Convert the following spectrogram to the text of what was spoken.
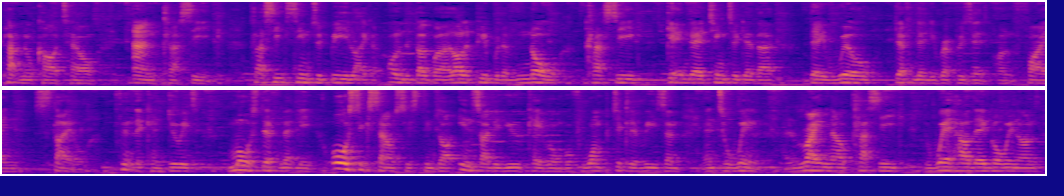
Platinum Cartel and Classique. Classique seem to be like an underdog, but a lot of people that know Classique getting their team together, they will definitely represent on fine style. I think they can do it most definitely. All six sound systems are inside the UK Rumble for one particular reason and to win. And right now, Classique, the way how they're going on,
